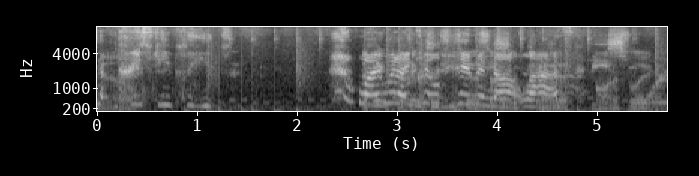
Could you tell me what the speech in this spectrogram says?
no. Christy, please. Why think- would I, think kill Christy's him and not laugh? Kat, Be honestly. Well,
